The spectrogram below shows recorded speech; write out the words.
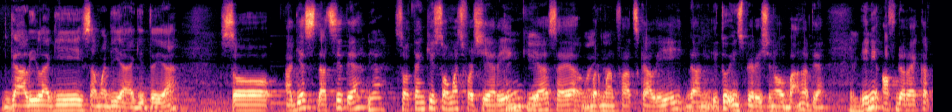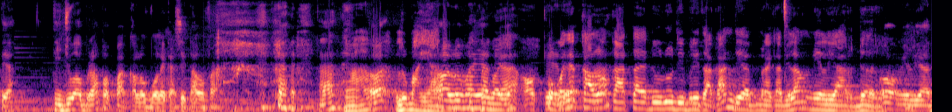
gali lagi sama dia gitu ya. So, I guess that's it ya. Ya. So, thank you so much for sharing. Thank you, Ya, saya Michael. bermanfaat sekali dan itu inspirational banget ya. Ini off the record ya. Dijual berapa Pak kalau boleh kasih tahu Pak? Hah? Nah, Oh, lumayan. Oh, lumayan ya. Oke Pokoknya deh. kalau kata dulu diberitakan dia mereka bilang miliarder. Oh miliarder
